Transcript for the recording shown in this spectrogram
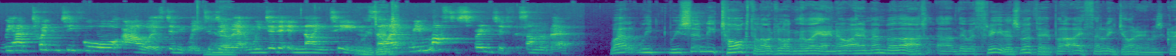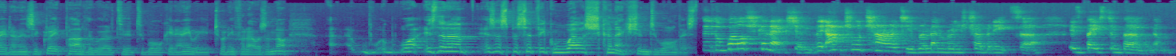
we had 24 hours, didn't we, to yeah. do it? And we did it in 19. We so I, we must have sprinted for some of it. Well, we, we certainly talked a lot along the way. I know, I remember that. Uh, there were three of us, weren't there? But I thoroughly enjoyed it. It was great, and it's a great part of the world to, to walk in anyway, 24 hours and not. What is there a is a specific Welsh connection to all this? The, the Welsh connection, the actual charity Remembering Srebrenica is based in Birmingham,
